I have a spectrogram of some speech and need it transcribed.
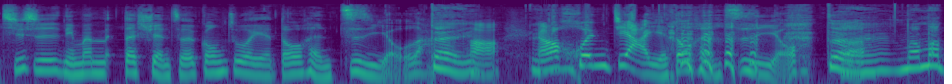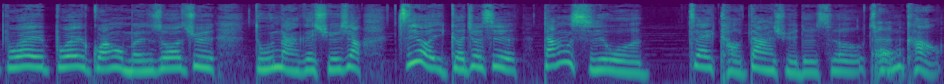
其实你们的选择工作也都很自由啦，对，好，然后婚嫁也都很自由，对。妈妈不会不会管我们说去读哪个学校，只有一个就是当时我。在考大学的时候重考，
